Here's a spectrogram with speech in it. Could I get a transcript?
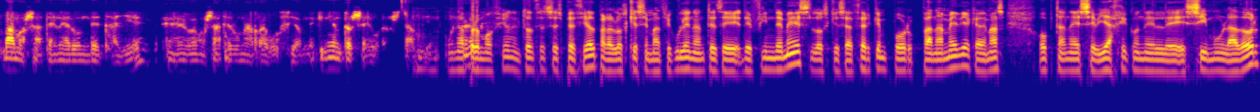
vamos a tener un detalle, eh, vamos a hacer una reducción de 500 euros también. Una ¿eh? promoción entonces especial para los que se matriculen antes de, fin de mes, los que se acerquen por Panamedia, que además optan a ese viaje con el eh, simulador,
